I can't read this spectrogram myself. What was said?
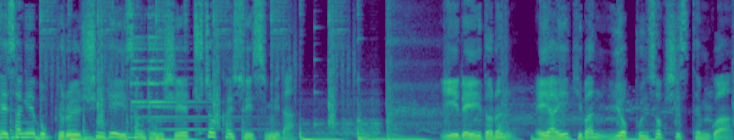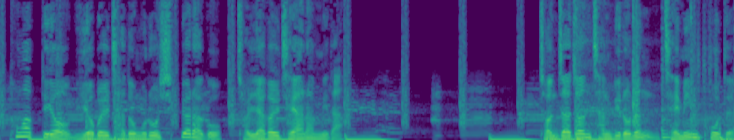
해상의 목표를 50개 이상 동시에 추적할 수 있습니다. 이 레이더는 AI 기반 위협 분석 시스템과 통합되어 위협을 자동으로 식별하고 전략을 제안합니다. 전자전 장비로는 제밍 포드,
